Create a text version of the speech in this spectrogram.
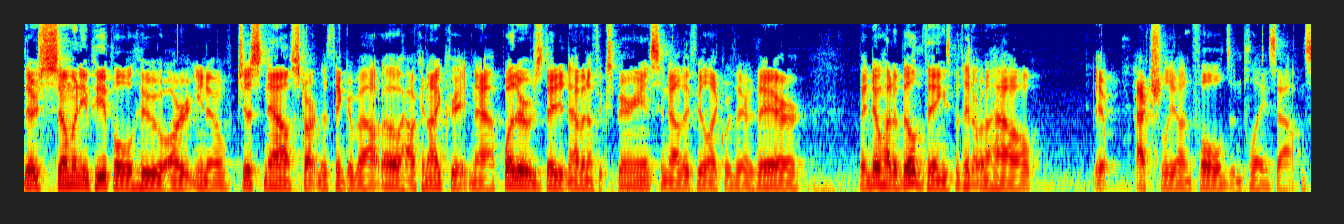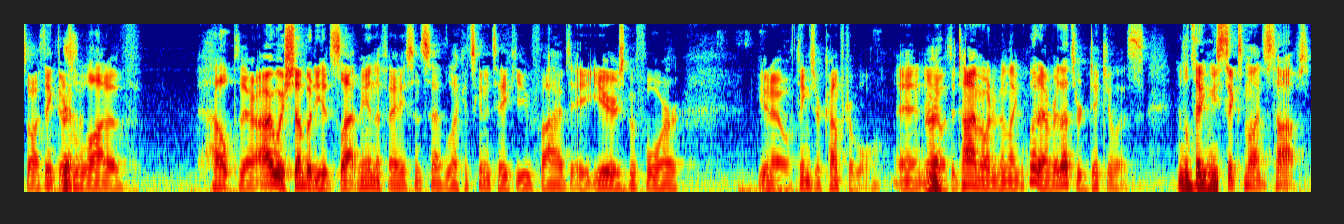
There's so many people who are you know just now starting to think about oh how can i create an app? Whether it was they didn't have enough experience and now they feel like we're there there. They know how to build things but they don't know how it actually unfolds and plays out. And so i think there's yeah. a lot of help there. I wish somebody had slapped me in the face and said look it's going to take you five to eight years before you know things are comfortable. And you know at the time i would have been like whatever that's ridiculous. It'll mm-hmm. take me six months tops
